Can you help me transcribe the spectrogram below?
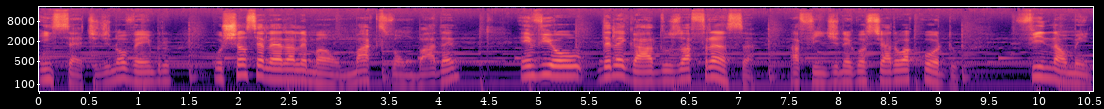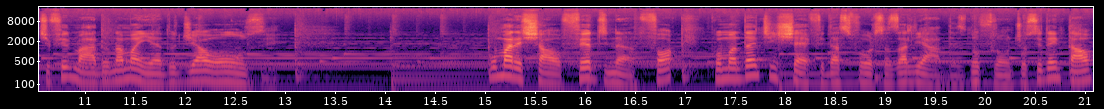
Em 7 de novembro, o chanceler alemão Max von Baden enviou delegados à França a fim de negociar o acordo, finalmente firmado na manhã do dia 11. O Marechal Ferdinand Foch, comandante em chefe das forças aliadas no fronte ocidental,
